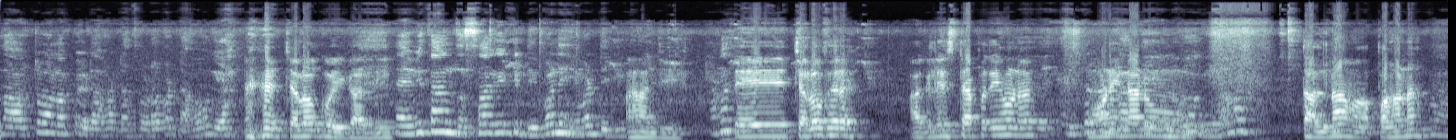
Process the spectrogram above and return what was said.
ਲਾਸਟ ਵਾਲਾ ਪੇੜਾ ਸਾਡਾ ਥੋੜਾ ਵੱਡਾ ਹੋ ਗਿਆ। ਚਲੋ ਕੋਈ ਗੱਲ ਨਹੀਂ। ਇਹ ਵੀ ਤੁਹਾਨੂੰ ਦੱਸਾਂਗੇ ਕਿੱਡੀ ਬਣੀ ਹੈ ਵੱਡੀ। ਹਾਂਜੀ। ਹਨਾ? ਤੇ ਚਲੋ ਫਿਰ ਅਗਲੇ ਸਟੈਪ ਤੇ ਹੁਣ ਇੱਧਰ ਹੁਣ ਇਹਨਾਂ ਹੋ ਨੂੰ ਗਿਆ। ਵਾ। ਤਲਣਾ ਵਾ ਆਪਾਂ ਹਨਾ? ਹਾਂ।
